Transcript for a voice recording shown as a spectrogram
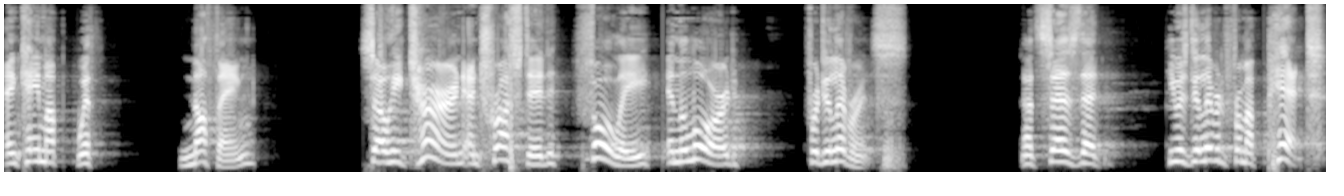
and came up with nothing. So he turned and trusted fully in the Lord for deliverance. Now it says that he was delivered from a pit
